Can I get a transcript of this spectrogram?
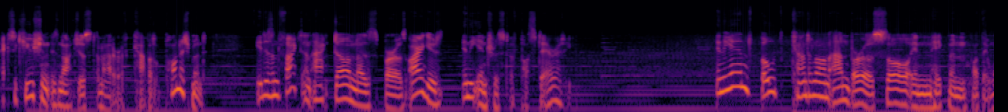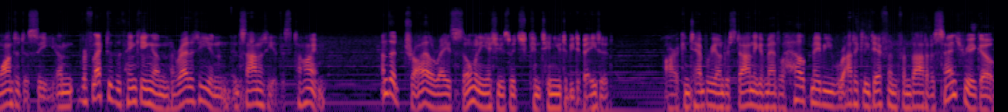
execution is not just a matter of capital punishment, it is in fact an act done, as Burroughs argues, in the interest of posterity. In the end, both Cantillon and Burroughs saw in Hickman what they wanted to see, and reflected the thinking on heredity and insanity at this time. And the trial raised so many issues which continue to be debated. Our contemporary understanding of mental health may be radically different from that of a century ago,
